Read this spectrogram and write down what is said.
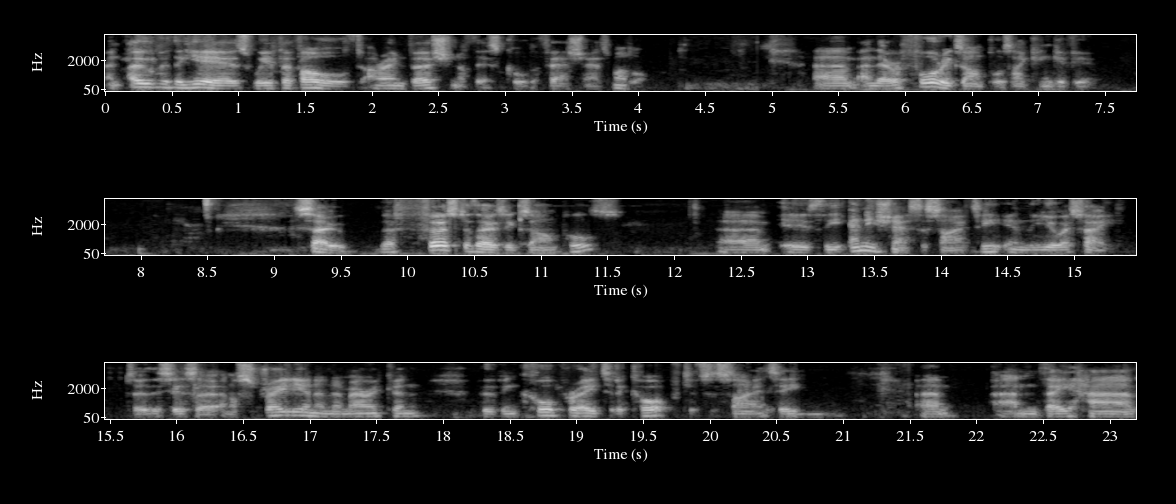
And over the years, we've evolved our own version of this called the Fair Shares model. Um, and there are four examples I can give you. So the first of those examples um, is the AnyShare Society in the USA. So this is a, an Australian and American who've incorporated a cooperative society um, and they have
